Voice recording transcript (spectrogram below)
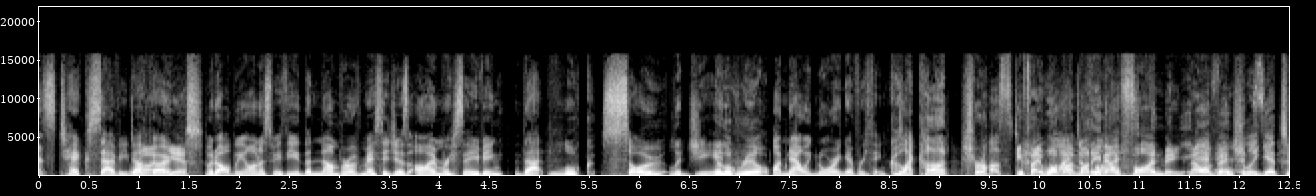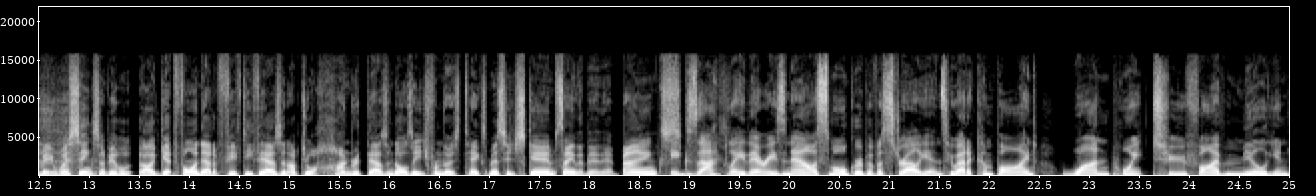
as tech savvy, Ducko. Right, yes. But I'll be honest with you, the number of messages I'm receiving that look so legit. They look real. I'm now ignoring everything because I can't trust. If they want my, money, they'll find me. They'll eventually get to me. We're seeing some people uh, get fined out of fifty thousand up to hundred thousand dollars each from those text message scams, saying that they're their banks. Exactly. There is now a small group of Australians who had a combined $1.25 million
